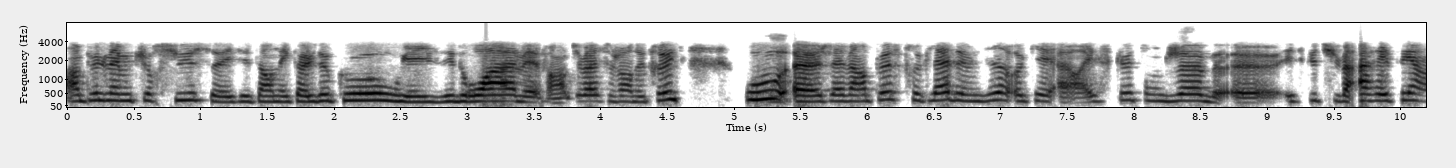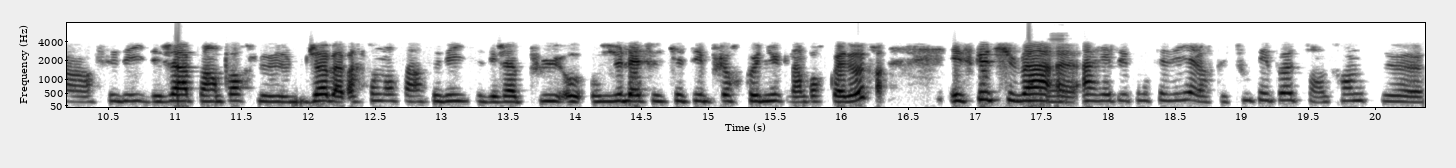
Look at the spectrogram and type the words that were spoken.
un peu le même cursus, ils étaient en école de co, ou ils faisaient droit, mais enfin, tu vois, ce genre de truc où euh, j'avais un peu ce truc-là de me dire, ok, alors est-ce que ton job, euh, est-ce que tu vas arrêter un CDI déjà, peu importe le job, à partir du moment où c'est un CDI, c'est déjà plus aux, yeux de la société plus reconnu que n'importe quoi d'autre. Est-ce que tu vas euh, arrêter ton CDI alors que tous tes potes sont en train de se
